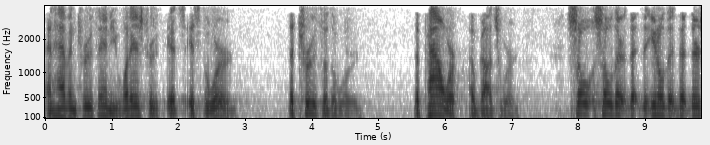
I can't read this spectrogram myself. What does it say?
and having truth in you. What is truth? It's, it's the Word, the truth of the Word, the power of God's Word. So, so they're, you know, they're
